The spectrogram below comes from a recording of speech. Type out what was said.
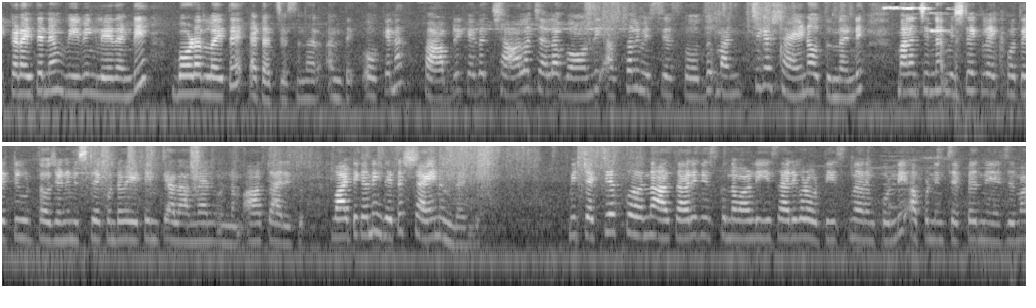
ఇక్కడైతేనేమో వీవింగ్ లేదండి బోర్డర్లో అయితే అటాచ్ చేస్తున్నారు. అంతే ఓకేనా? ఫ్యాబ్రిక్ అయితే చాలా చాలా బాగుంది. అస్సలు మిస్ చేసుకోవద్దు. మంచిగా షైన్ అవుతుందండి. మనం చిన్న మిస్టేక్ లేకపోతే టూ థౌజండ్ మిస్టేక్ ఉంటే ఎయిటీన్కి అలా అమ్మాని ఉన్నాం. ఆ శారీస్ వాటికన్నా ఇదైతే షైన్ ఉందండి. మీరు చెక్ చేసుకోవాలన్నా ఆ శారీ తీసుకున్న వాళ్ళు ఈ శారీ కూడా ఒకటి తీసుకున్నారనుకోండి అప్పుడు నేను చెప్పేది నిజమా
